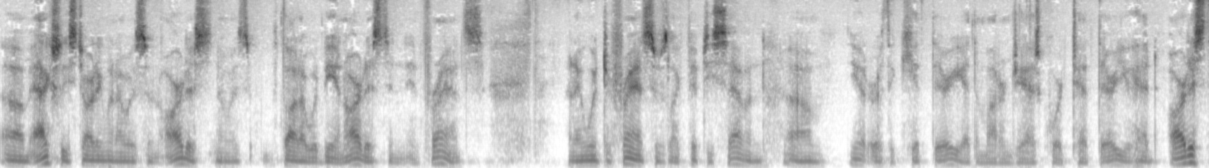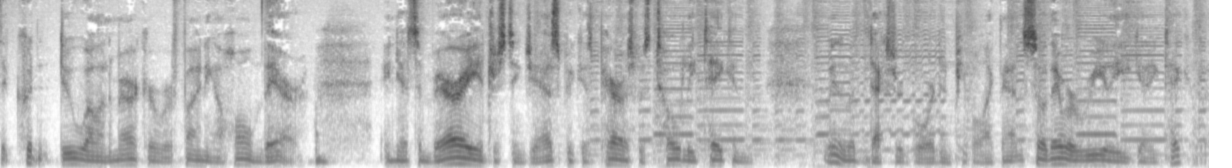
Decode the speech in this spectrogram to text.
um, actually starting when I was an artist, and I was thought I would be an artist in, in France, and I went to France. It was like '57. Um, you had Eartha Kitt there. You had the Modern Jazz Quartet there. You had artists that couldn't do well in America were finding a home there and yet some very interesting jazz because Paris was totally taken with Dexter Gordon and people like that, and so they were really getting taken with.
